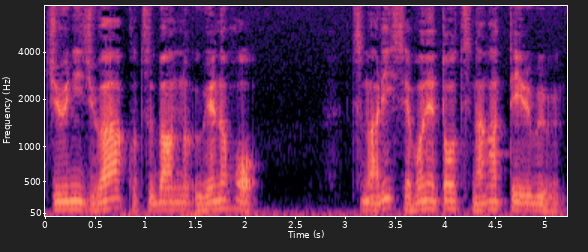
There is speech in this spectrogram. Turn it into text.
12時は骨盤の上の方。つまり背骨とつながっている部分。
